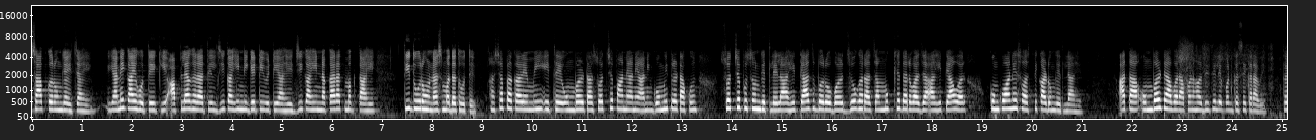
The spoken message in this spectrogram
साफ करून घ्यायचे आहे. याने काय होते की आपल्या घरातील जी काही निगेटिव्हिटी आहे जी काही नकारात्मकता आहे ती दूर होण्यास मदत होते. अशा प्रकारे मी इथे उंबरटा स्वच्छ पाण्याने आणि गोमित्र टाकून स्वच्छ पुसून घेतलेला आहे. त्याचबरोबर जो घराचा मुख्य दरवाजा आहे त्यावर कुंकवाने स्वास्ती काढून घेतले आहे. आता उंबरट्यावर आपण हळदीचे लेपन कसे करावे? तर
